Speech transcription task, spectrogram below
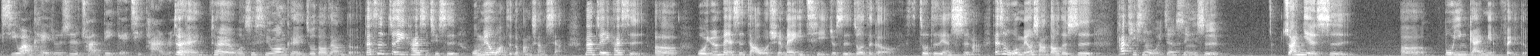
希望可以就是传递给其他人。对对，我是希望可以做到这样的，但是最一开始其实我没有往这个方向想。那最一开始呃，我原本也是找我学妹一起就是做这个。做这件事嘛，但是我没有想到的是，他提醒我一件事情是，专业是呃不应该免费的。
